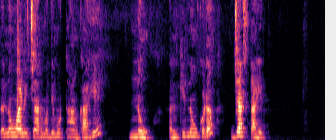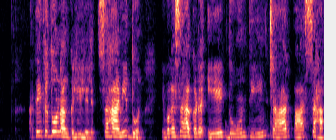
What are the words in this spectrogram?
तर नऊ आणि चारमध्ये मोठा अंक आहे नऊ. कारण की नऊकडं जास्त आहेत. आता इथं दोन अंक लिहिलेले आहेत. सहा आणि दोन. हे बघा सहाकडं एक दोन तीन चार पाच सहा.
